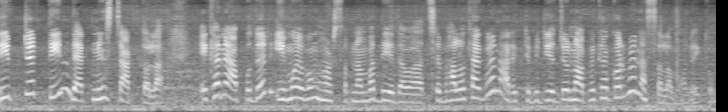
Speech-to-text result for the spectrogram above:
লিফটের তিন দ্যাট মিন্স চারতলা। এখানে আপুদের ইমো এবং হোয়াটসঅ্যাপ নাম্বার দিয়ে দেওয়া আছে। ভালো থাকবেন, আরেকটি ভিডিওর জন্য অপেক্ষা করবেন। আসসালামু আলাইকুম।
